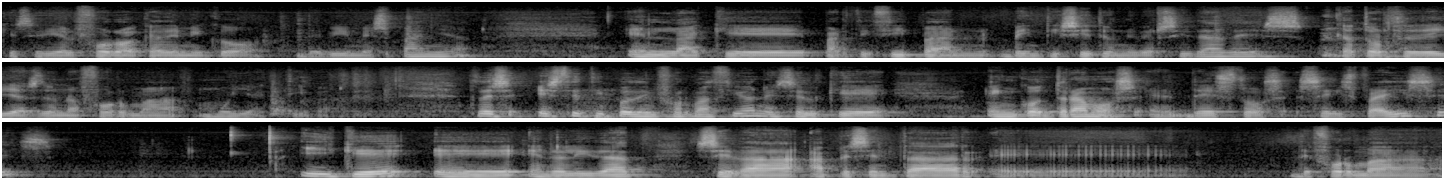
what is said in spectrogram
que sería el Foro Académico de BIM España, en la que participan 27 universidades, 14 de ellas de una forma muy activa. Entonces, este tipo de información es el que encontramos de estos seis países y que eh, en realidad se va a presentar eh, de, forma,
